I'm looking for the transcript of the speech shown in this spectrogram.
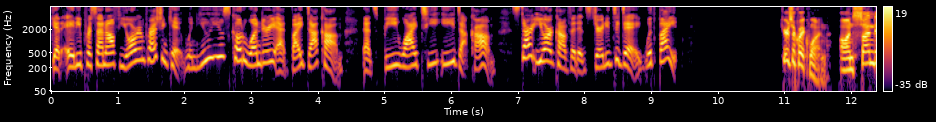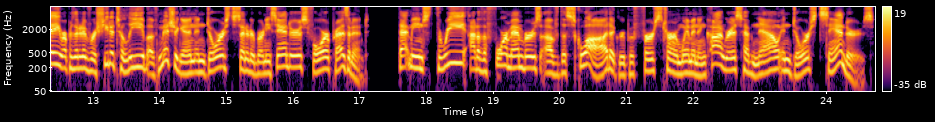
Get 80% off your impression kit when you use code WONDERY at Byte.com. That's B-Y-T-E dot com. Start your confidence journey today with Byte. Here's a quick one. On Sunday, Representative Rashida Tlaib of Michigan endorsed Senator Bernie Sanders for president. That means three out of the four members of the Squad, a group of first term women in Congress, have now endorsed Sanders.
